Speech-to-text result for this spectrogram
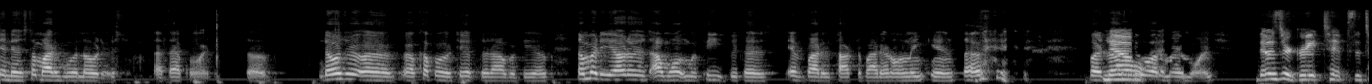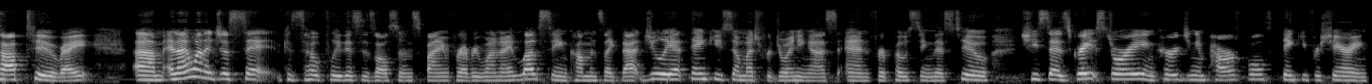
and then somebody will notice at that point. So those are uh, a couple of tips that I would give. Some of the others I won't repeat because everybody talked about it on LinkedIn. So, but those two are the main ones. Those are great tips, the top two, right? Um, and I want to just say, because hopefully this is also inspiring for everyone. I love seeing comments like that. Juliet, thank you so much for joining us and for posting this too. She says, Great story, encouraging and powerful. Thank you for sharing.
